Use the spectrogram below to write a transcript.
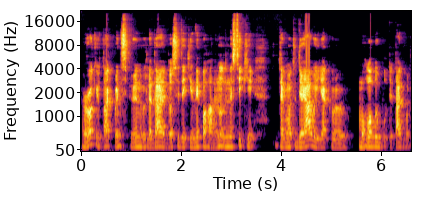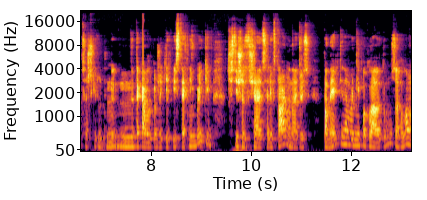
років, так, в принципі, він виглядає досить таки непогано. Ну, не настільки, так мовити, дирявий, як е, могло би бути, так? Бо все ж таки тут не, не така велика вже кількість технік брейків, частіше зустрічаються ліфтарми, навіть ось панельки нам одні поклали, тому загалом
